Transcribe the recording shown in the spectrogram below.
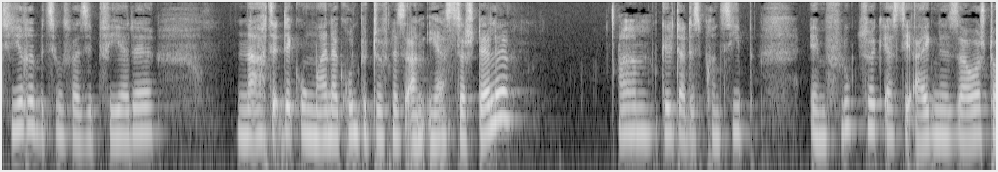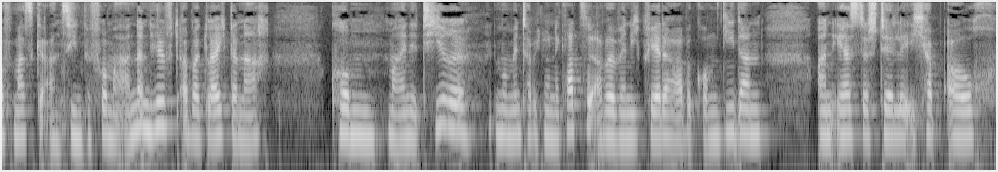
Tiere bzw. Pferde nach der Deckung meiner Grundbedürfnisse an erster Stelle. Ähm, gilt da das Prinzip im Flugzeug erst die eigene Sauerstoffmaske anziehen, bevor man anderen hilft, aber gleich danach kommen meine Tiere. Im Moment habe ich nur eine Katze, aber wenn ich Pferde habe, kommen die dann an erster Stelle. Ich habe auch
